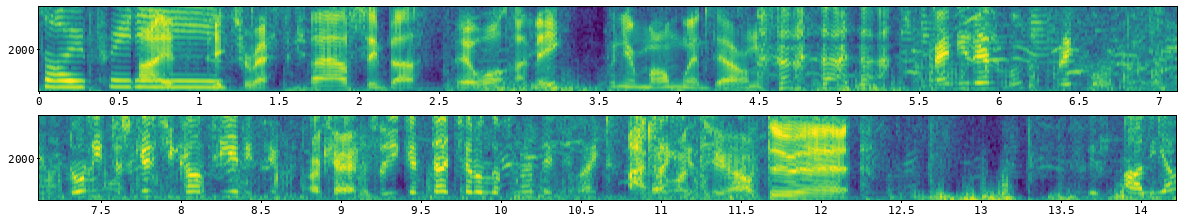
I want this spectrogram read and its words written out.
so pretty. that is picturesque. I've seen better. Yeah, what? Like me? When your mom went down. Tiny red one, red one. No need to scare, she can't see anything. Okay. So you can touch her on the front if you like. I don't like want this. to. I'll Do it. Alia.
